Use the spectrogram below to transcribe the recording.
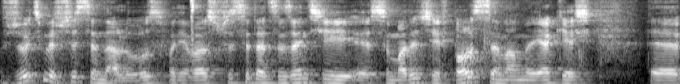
Wrzućmy wszyscy na luz, ponieważ wszyscy recenzenci sumarycznie w Polsce mamy jakieś e,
